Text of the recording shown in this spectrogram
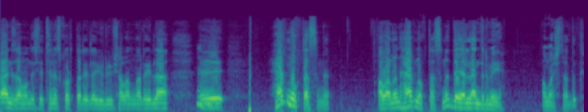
ve aynı zamanda işte tenis kortlarıyla, yürüyüş alanlarıyla e, her noktasını, alanın her noktasını değerlendirmeyi amaçladık.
